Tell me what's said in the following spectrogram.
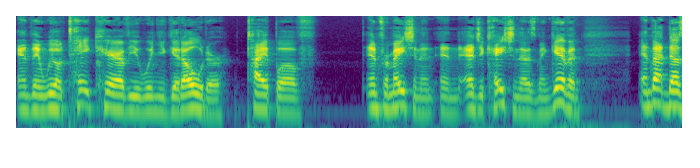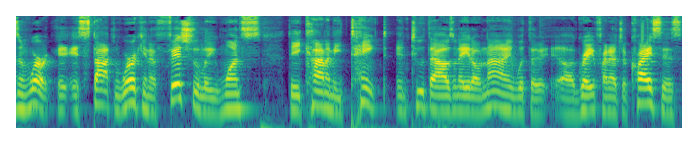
and then we'll take care of you when you get older type of information and, and education that has been given and that doesn't work. It, it, stopped working officially once the economy tanked in 2008-09 with the uh, great financial crisis.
